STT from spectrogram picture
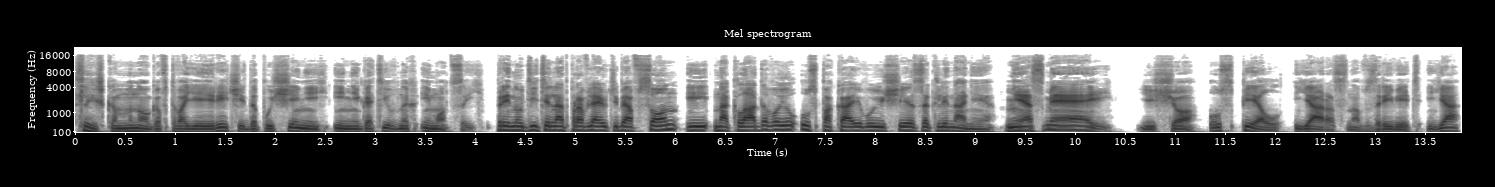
«Слишком много в твоей речи допущений и негативных эмоций. Принудительно отправляю тебя в сон и накладываю успокаивающее заклинание». «Не смей!» Еще успел яростно взреветь я,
